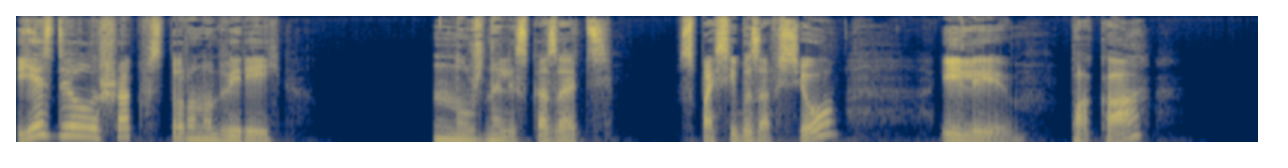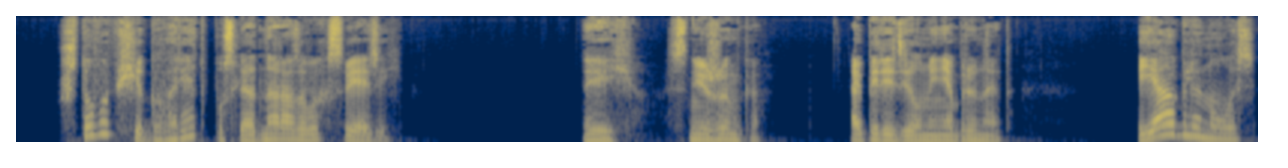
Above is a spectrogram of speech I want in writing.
Я сделала шаг в сторону дверей. Нужно ли сказать «спасибо за все или «пока»? Что вообще говорят после одноразовых связей? «Эй, Снежинка», — опередил меня брюнет. Я оглянулась.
